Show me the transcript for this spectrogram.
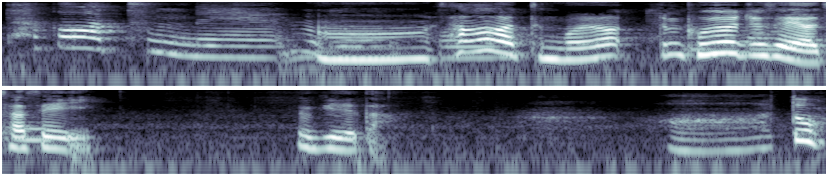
사과 같은데. 뭐, 어, 사과 같은 거요? 좀 보여주세요, 자세히. 여기에다. 아, 또.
